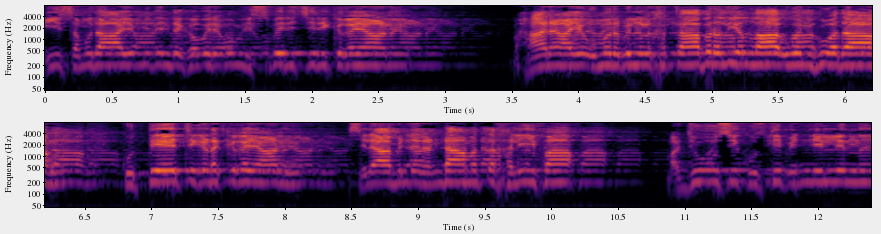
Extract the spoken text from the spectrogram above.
ഈ സമുദായം ഇതിന്റെ ഗൗരവം വിസ്മരിച്ചിരിക്കുകയാണ്. മഹാനായ ഉമർ ബിൻ ഖത്താബ് അൻഹു അതാ കുത്തേറ്റ് കിടക്കുകയാണ്. ഇസ്ലാമിന്റെ രണ്ടാമത്തെ ഖലീഫ. മജൂസി കുത്തി പിന്നിൽ നിന്ന്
